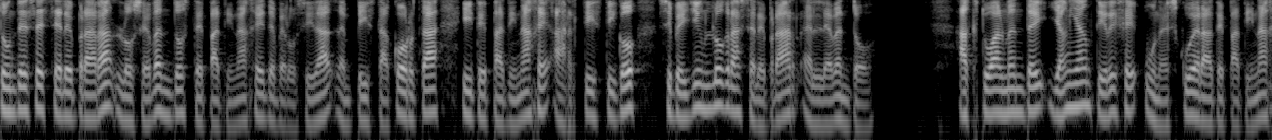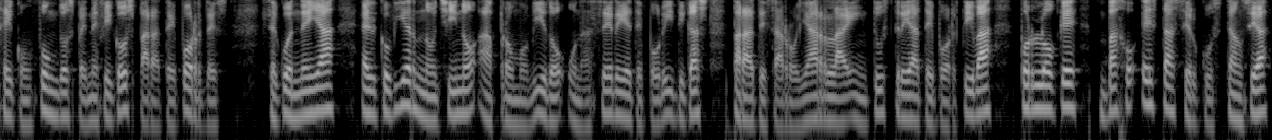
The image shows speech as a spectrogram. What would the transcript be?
donde se celebrarán los eventos de patinaje de velocidad en pista corta y de patinaje artístico si Beijing logra celebrar el evento. Actualmente, Yang Yang dirige una escuela de patinaje con fondos benéficos para deportes. Según ella, el gobierno chino ha promovido una serie de políticas para desarrollar la industria deportiva, por lo que, bajo esta circunstancia,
